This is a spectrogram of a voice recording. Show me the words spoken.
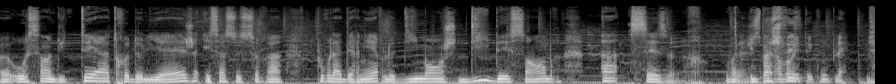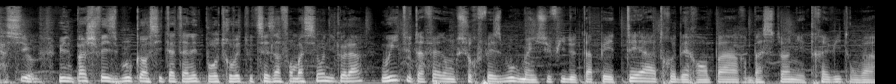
euh, au sein du Théâtre de Liège. Et ça, ce sera pour la dernière, le dimanche 10 décembre à 16h. Voilà, une page avoir été complet. Bien sûr. Une page Facebook, un site internet pour retrouver toutes ces informations, Nicolas? Oui, tout à fait. Donc sur Facebook, ben, il suffit de taper Théâtre des Remparts Bastogne et très vite on va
